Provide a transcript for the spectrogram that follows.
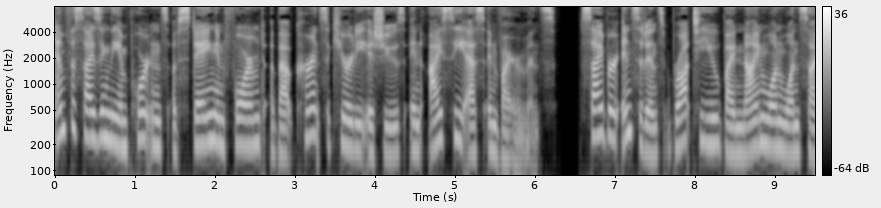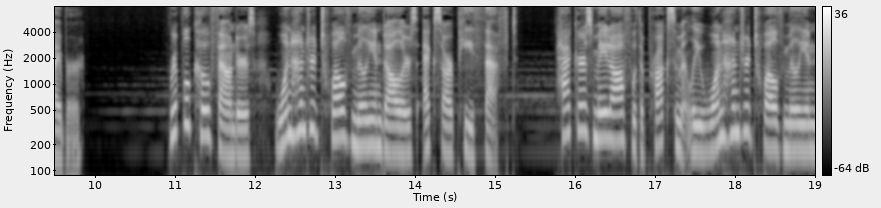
emphasizing the importance of staying informed about current security issues in ICS environments. Cyber incidents brought to you by 911 Cyber. Ripple co founders $112 million XRP theft. Hackers made off with approximately $112 million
